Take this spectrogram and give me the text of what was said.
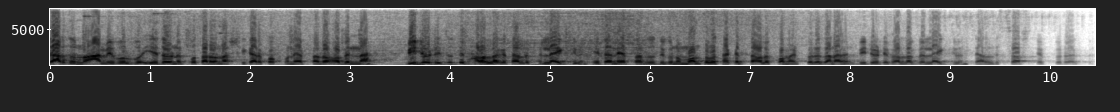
যার জন্য আমি বলব এ ধরনের প্রতারণার শিকার কখনোই আপনারা হবেন না। ভিডিওটি যদি ভালো লাগে তাহলে একটু লাইক দিবেন। এটা নিয়ে আপনার যদি কোনো মন্তব্য থাকে তাহলে কমেন্ট করে জানাবেন। ভিডিওটি ভালো লাগলে লাইক দিবেন চ্যানেলটি সাবস্ক্রাইব করে রাখবেন।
